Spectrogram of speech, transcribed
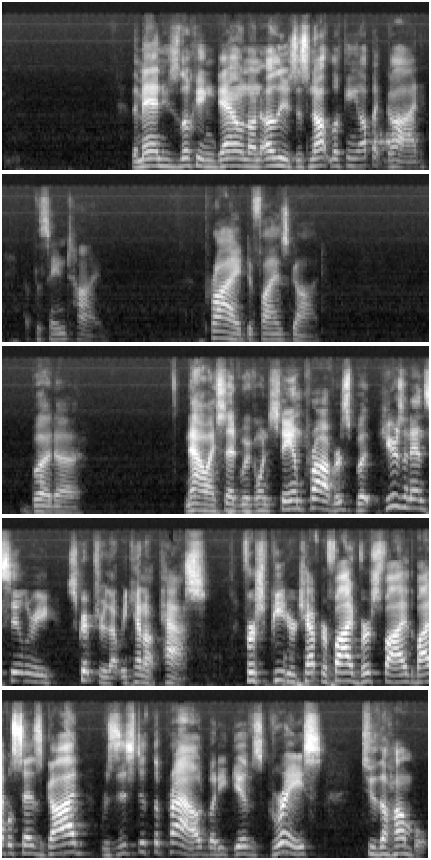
you. The man who's looking down on others is not looking up at God at the same time. Pride defies God. But uh, now I said we're going to stay in Proverbs, but here's an ancillary scripture that we cannot pass. 1 Peter chapter 5 verse 5 the Bible says God resisteth the proud but he gives grace to the humble.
